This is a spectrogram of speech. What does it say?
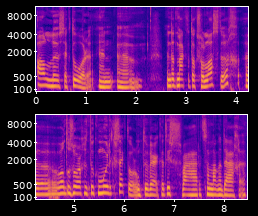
alle sectoren. En, ehm, en dat maakt het ook zo lastig. Uh, want de zorg is natuurlijk een moeilijke sector om te werken. Het is zwaar, het zijn lange dagen.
